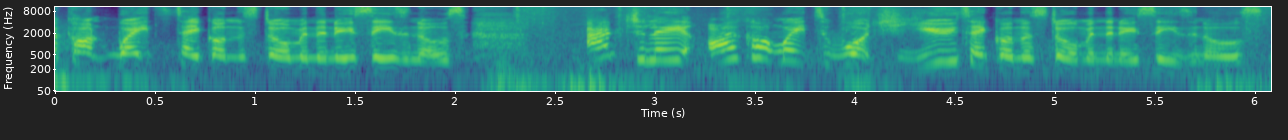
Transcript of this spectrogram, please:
I can't wait to take on the Storm in the new seasonals. Actually, I can't wait to watch you take on the Storm in the new seasonals.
